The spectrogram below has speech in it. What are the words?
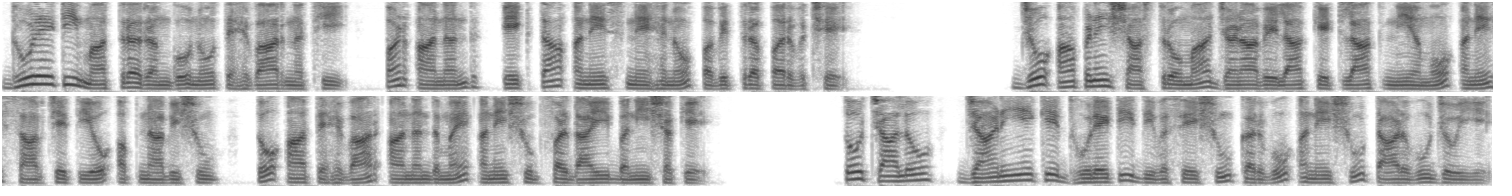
ધૂળેટી માત્ર રંગોનો તહેવાર નથી, પણ આનંદ, એકતા અને સ્નેહનો પવિત્ર પર્વ છે. જો આપણે શાસ્ત્રોમાં જણાવેલા કેટલાક નિયમો અને સાવચેતીઓ અપનાવીશું, તો આ તહેવાર આનંદમય અને શુભફળદાયી બની શકે. તો ચાલો જાણીએ કે ધૂળેટી દિવસે શું કરવું અને શું ટાળવું જોઈએ.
